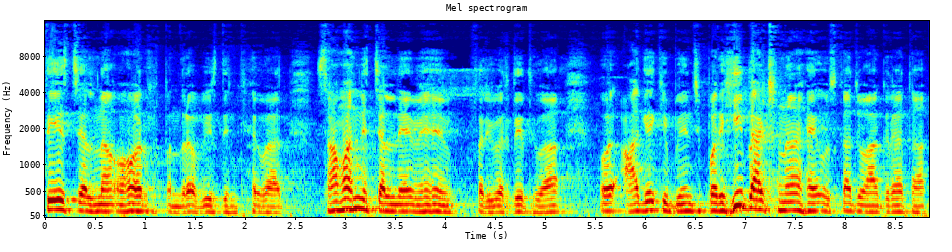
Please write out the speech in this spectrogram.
तेज़ चलना और 15-20 दिन के बाद सामान्य चलने में परिवर्तित हुआ। और आगे की बेंच पर ही बैठना है उसका जो आग्रह था,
